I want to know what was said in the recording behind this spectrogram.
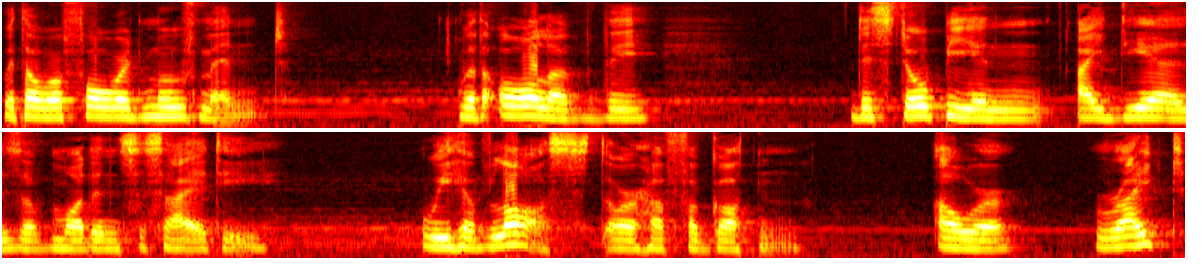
with our forward movement, with all of the dystopian ideas of modern society we have lost or have forgotten our right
